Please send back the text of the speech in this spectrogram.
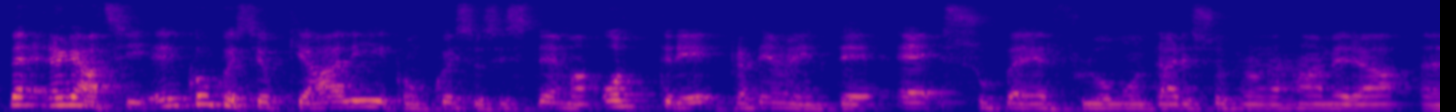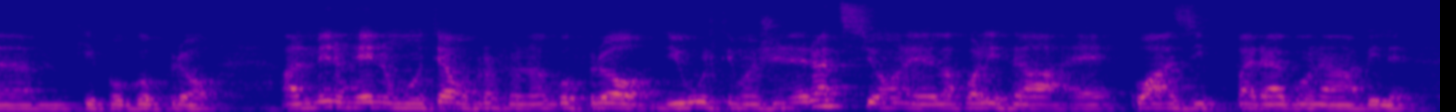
Beh ragazzi, eh, con questi occhiali, con questo sistema O3 praticamente è superfluo montare sopra una camera ehm, tipo GoPro, almeno che non montiamo proprio una GoPro di ultima generazione, la qualità è quasi paragonabile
